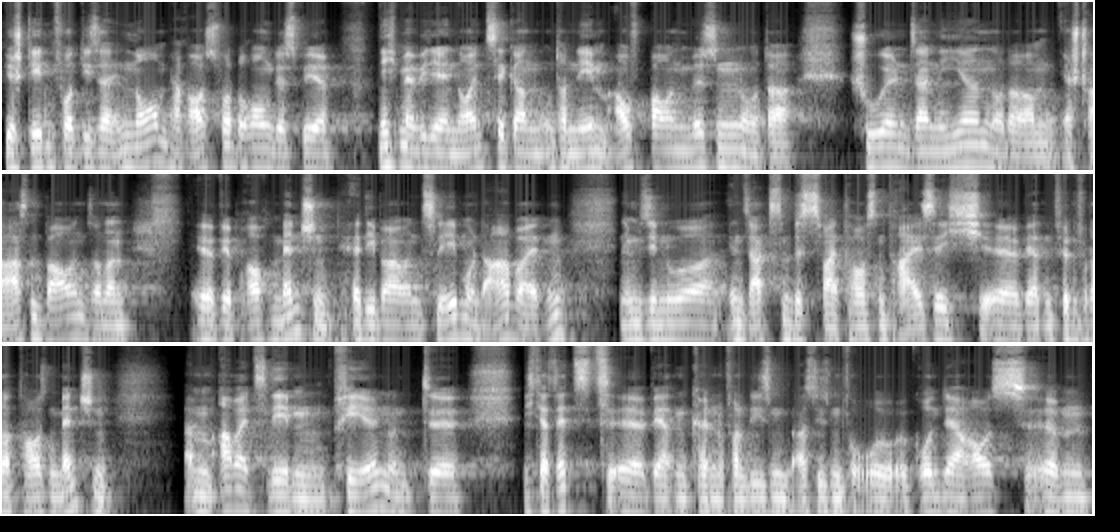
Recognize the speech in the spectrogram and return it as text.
wir stehen vor dieser enormen Herausforderung, dass wir nicht mehr wie in den 90ern Unternehmen aufbauen müssen oder Schulen sanieren oder äh, Straßen bauen, sondern äh, wir brauchen Menschen, äh, die bei uns leben und arbeiten. Nehmen Sie nur in Sachsen bis 2030 werden 500.000 Menschen am Arbeitsleben fehlen und äh, nicht ersetzt äh, werden können. Von diesem, aus diesem Grunde heraus ähm,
